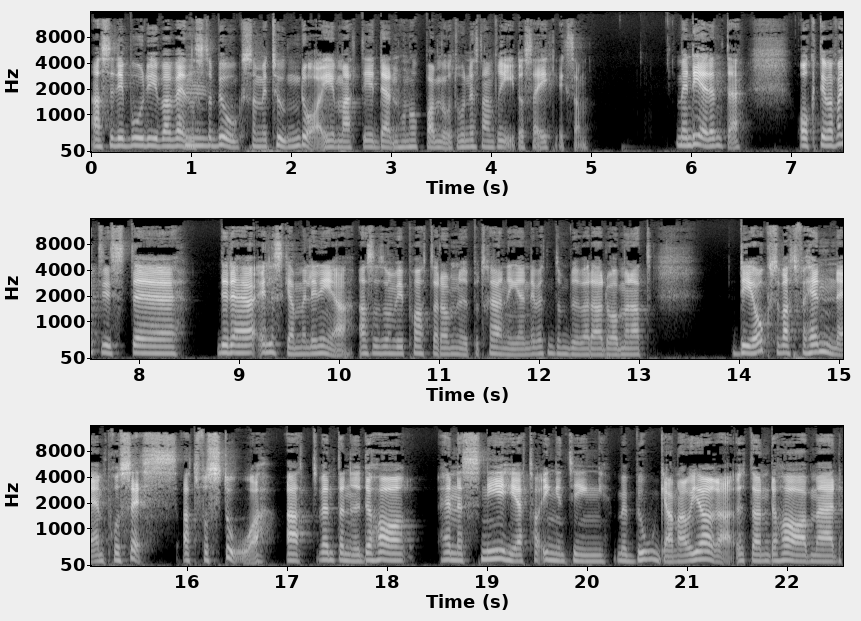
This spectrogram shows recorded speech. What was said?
Alltså det borde ju vara vänster bog som är tung då, i och med att det är den hon hoppar mot, hon nästan vrider sig liksom. Men det är det inte. Och det var faktiskt, eh, det är det jag älskar med Linnea, alltså som vi pratade om nu på träningen, jag vet inte om du var där då, men att det har också varit för henne en process att förstå att, vänta nu, det har, hennes snedhet har ingenting med bogarna att göra, utan det har med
